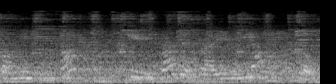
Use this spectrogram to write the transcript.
conmigo, ¿no? Y sale traído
